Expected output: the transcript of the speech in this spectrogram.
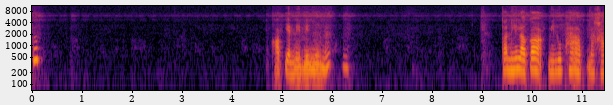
ปึ๊บขอเปลี่ยนเน็ตนิดนึงนะ ตอนนี้เราก็มีรูปภาพนะคะ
